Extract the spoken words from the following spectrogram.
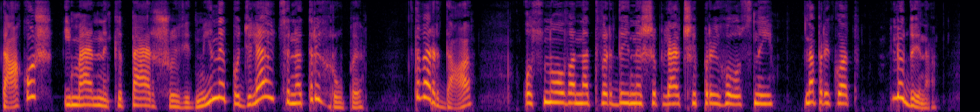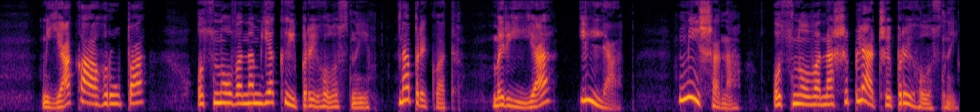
Також іменники першої відміни поділяються на три групи: тверда, основа на твердий нешиплячий приголосний, наприклад, людина, м'яка група, основа на м'який приголосний, наприклад, мрія, Ілля, мішана, основа на шиплячий приголосний,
